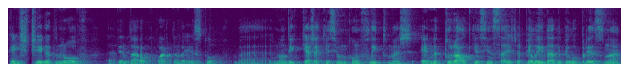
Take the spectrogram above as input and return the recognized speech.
quem chega de novo a tentar ocupar também esse topo, eh, não digo que haja aqui assim um conflito, mas é natural que assim seja, pela idade e pelo preço, não é?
